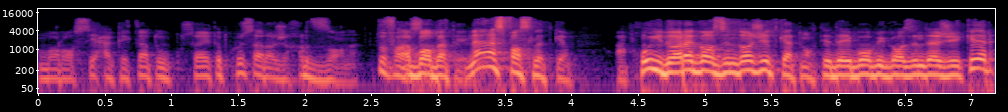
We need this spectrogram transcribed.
ئەمە ڕاستی حقیقات و کوسایقت کوسەراژ خرد زانە تو بابەتی نە ئەس فاصلت کەم ئەخۆ ئیدارە گازنداژیت کات نقطێدای بابی گازنداژی کرد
